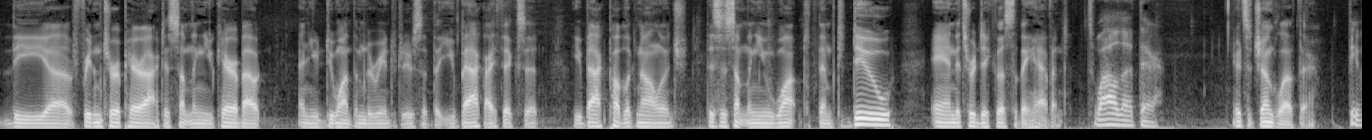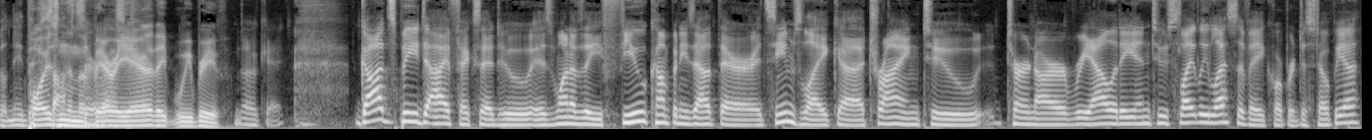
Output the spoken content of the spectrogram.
the uh, Freedom to Repair Act is something you care about, and you do want them to reintroduce it. That you back iFixit, you back public knowledge. This is something you want them to do, and it's ridiculous that they haven't. it's wild out there. It's a jungle out there. People need Poison in the service. very air that we breathe. Okay. Godspeed to iFixit, who is one of the few companies out there, it seems like, uh, trying to turn our reality into slightly less of a corporate dystopia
